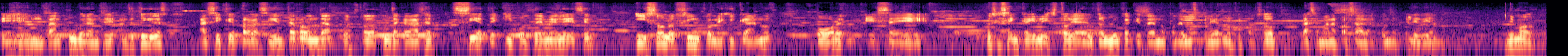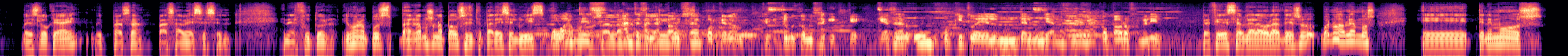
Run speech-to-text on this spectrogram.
el Vancouver ante, ante Tigres. Así que para la siguiente ronda, pues todo apunta que van a ser siete equipos de MLS y solo cinco mexicanos por ese, pues esa increíble historia del Toluca que todavía no podemos creer lo que pasó la semana pasada con el Ediano. Ni modo. Es lo que hay, pasa, pasa a veces en, en, el fútbol. Y bueno, pues hagamos una pausa si te parece, Luis, y vámonos a la. Antes de la pausa, ¿por qué no? Que tú me comenzaste que, que, hacer un poquito del, del Mundial, de la Copa Oro Femenil. ¿Prefieres hablar ahora de eso? Bueno, hablemos. Eh, tenemos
